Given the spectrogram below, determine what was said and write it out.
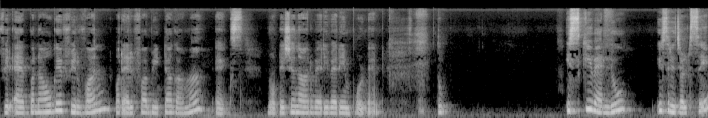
फिर एफ़ बनाओगे, फिर वन और alpha beta gamma x notation are very very important तो इसकी वैल्यू इस रिज़ल्ट से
